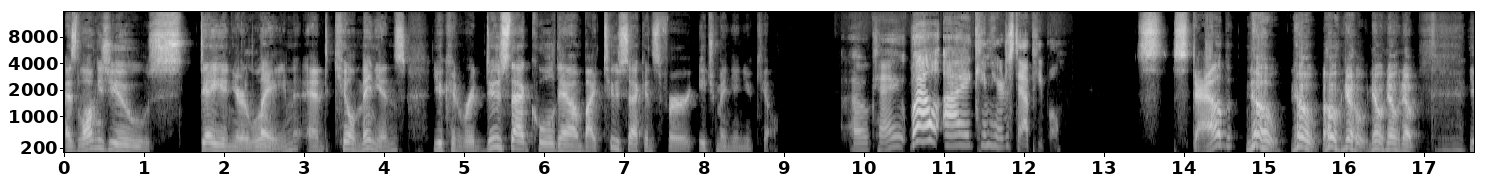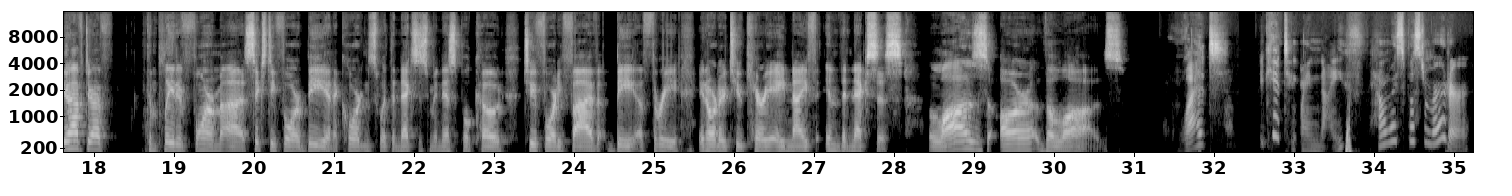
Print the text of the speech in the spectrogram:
As long as you stay in your lane and kill minions, you can reduce that cooldown by two seconds for each minion you kill. Okay. Well, I came here to stab people. S- stab? No, no, oh no, no, no, no. You have to have completed Form uh, 64B in accordance with the Nexus Municipal Code 245B3 in order to carry a knife in the Nexus. Laws are the laws. What? You can't take my knife. How am I supposed to murder?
